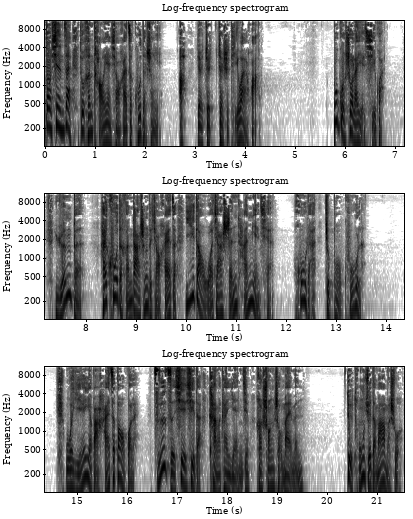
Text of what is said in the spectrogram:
到现在都很讨厌小孩子哭的声音啊！这这这是题外话了。不过说来也奇怪，原本还哭得很大声的小孩子，一到我家神坛面前，忽然就不哭了。我爷爷把孩子抱过来。仔仔细细的看了看眼睛和双手脉门，对同学的妈妈说：“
